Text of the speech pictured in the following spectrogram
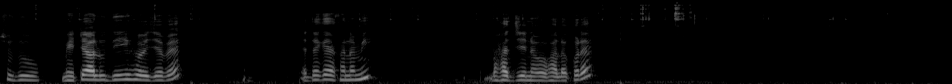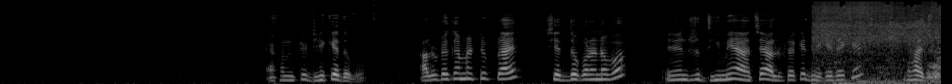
শুধু মেটে আলু দিয়েই হয়ে যাবে। এটাকে এখন আমি ভাজিয়ে নেব ভালো করে। এখন একটু ঢেকে দেবো। আলুটাকে আমরা একটু প্রায় সেদ্ধ করে নেব। একটু ধিমে আছে আলুটাকে ঢেকে ঢেকে ভাজবো।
